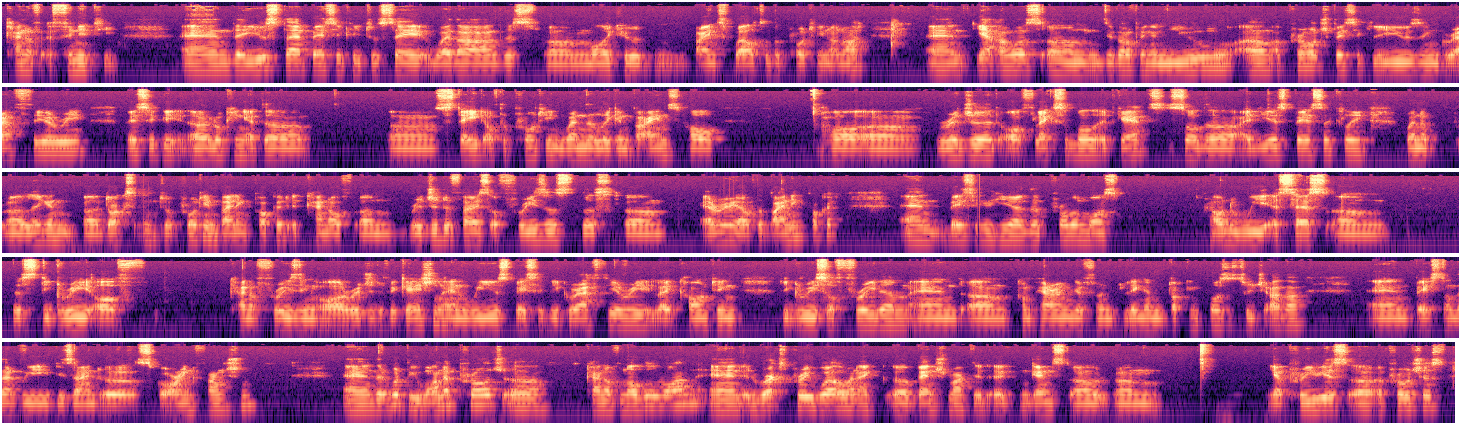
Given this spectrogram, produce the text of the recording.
kind of affinity and they used that basically to say whether this um, molecule binds well to the protein or not. And yeah, I was um, developing a new um, approach, basically using graph theory, basically uh, looking at the uh, state of the protein when the ligand binds, how how uh, rigid or flexible it gets. So the idea is basically when a, a ligand uh, docks into a protein binding pocket, it kind of um, rigidifies or freezes this um, area of the binding pocket. And basically here the problem was how do we assess um, this degree of kind of freezing or rigidification? And we used basically graph theory, like counting degrees of freedom and um, comparing different ligand docking poses to each other. And based on that, we designed a scoring function. And that would be one approach, a kind of novel one, and it works pretty well when I uh, benchmarked it against uh, um, yeah previous uh, approaches.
